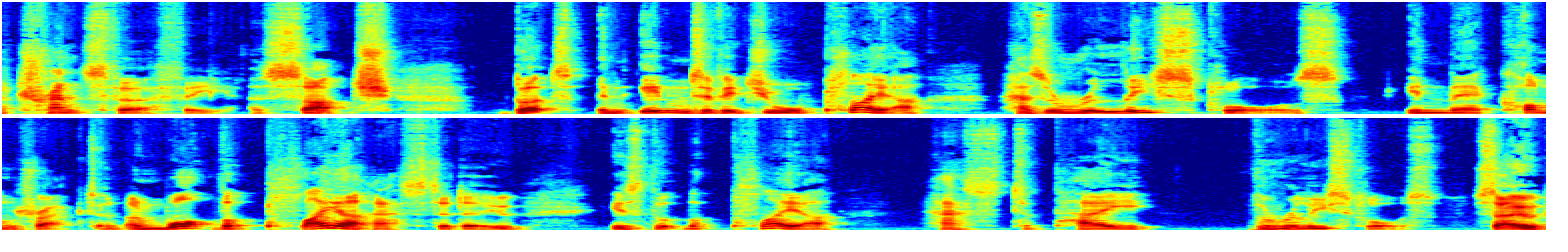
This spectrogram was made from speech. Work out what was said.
a transfer fee as such, but an individual player has a release clause in their contract. And, and what the player has to do is that the player has to pay the release clause. So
